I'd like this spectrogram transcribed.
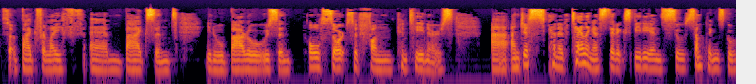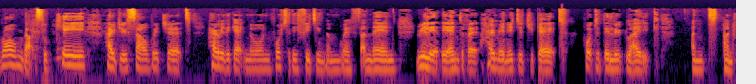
sort of bag for life um, bags and, you know, barrows and all sorts of fun containers. Uh, and just kind of telling us their experience. So some things go wrong, that's okay. How do you salvage it? How are they getting on? What are they feeding them with? And then really at the end of it, how many did you get? What did they look like? And, and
